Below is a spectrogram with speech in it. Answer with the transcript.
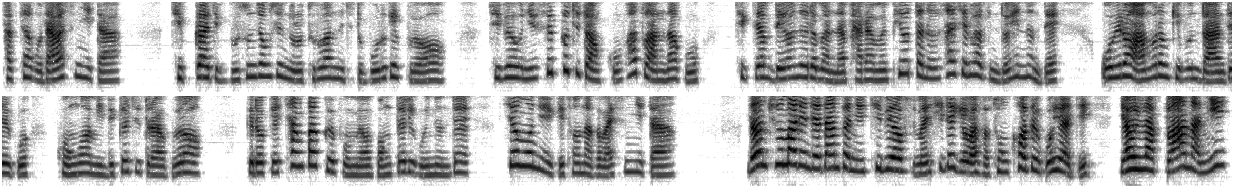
박차고 나왔습니다. 집까지 무슨 정신으로 들어왔는지도 모르겠고요. 집에 오니 슬프지도 않고 화도 안 나고 직접 내 연애를 만나 바람을 피웠다는 사실 확인도 했는데 오히려 아무런 기분도 안 들고 공허함이 느껴지더라고요. 그렇게 창밖을 보며 멍 때리고 있는데 시어머니에게 전화가 왔습니다. 넌 주말인데 남편이 집에 없으면 시댁에 와서 좀 커들고 해야지. 연락도 안 하니?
